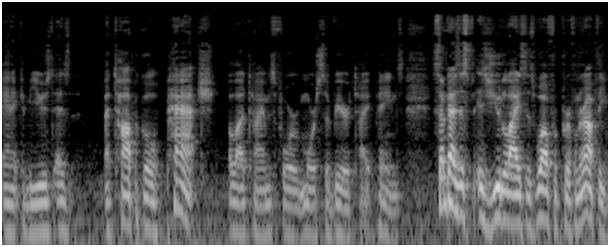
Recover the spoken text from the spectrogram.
and it can be used as a topical patch a lot of times for more severe type pains. Sometimes this is utilized as well for peripheral neuropathy.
